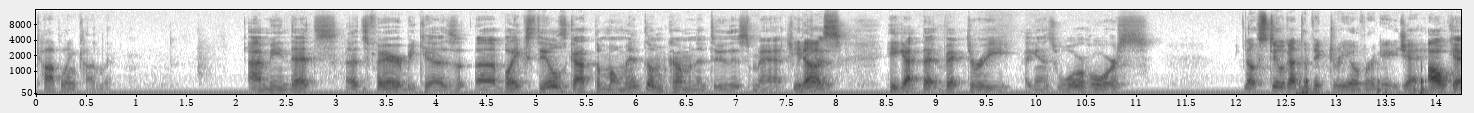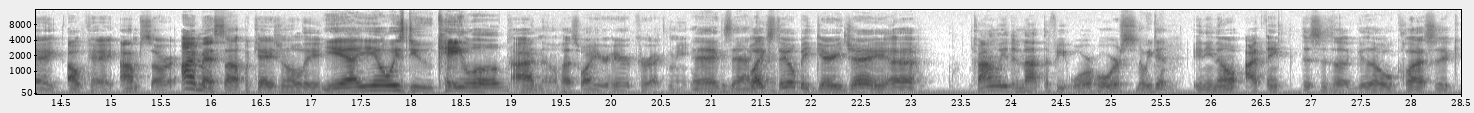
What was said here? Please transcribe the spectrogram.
toppling Conley. I mean that's that's fair because uh, Blake Steele's got the momentum coming into this match. He does. He got that victory against Warhorse. No, Steele got the victory over Gary J. Okay, okay. I'm sorry. I mess up occasionally. Yeah, you always do, Caleb. I know. That's why you're here. Correct me. Exactly. Blake Steele beat Gary J. Uh, Conley did not defeat Warhorse, No, he didn't. and you know I think this is a good old classic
